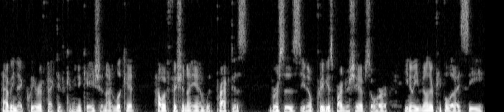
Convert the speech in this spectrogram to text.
having that clear, effective communication, I look at how efficient I am with practice versus you know previous partnerships or you know even other people that I see.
